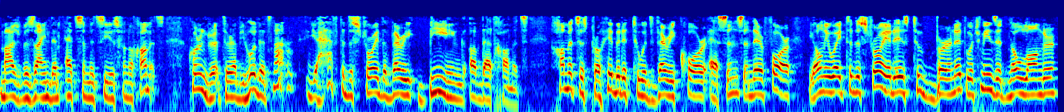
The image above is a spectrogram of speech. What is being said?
maj bezayin dem etzem etzias from chametz. According to Rabbi Yehuda, it's not. You have to destroy the very being of that chametz. Chametz is prohibited to its very core essence, and therefore the only way to destroy it is to burn it, which means it no longer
